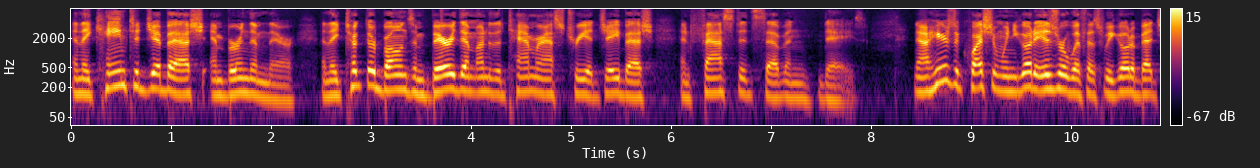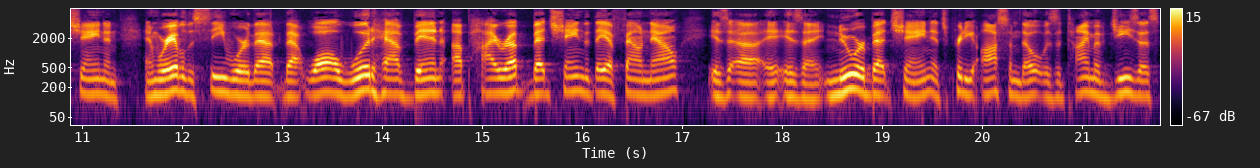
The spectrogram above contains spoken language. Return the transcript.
and they came to Jabesh and burned them there. And they took their bones and buried them under the tamarisk tree at Jabesh and fasted seven days. Now, here's a question. When you go to Israel with us, we go to Bet Shean, and, and we're able to see where that, that wall would have been up higher up. Bet Shean that they have found now is a, is a newer Bet Shean. It's pretty awesome, though. It was a time of Jesus,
